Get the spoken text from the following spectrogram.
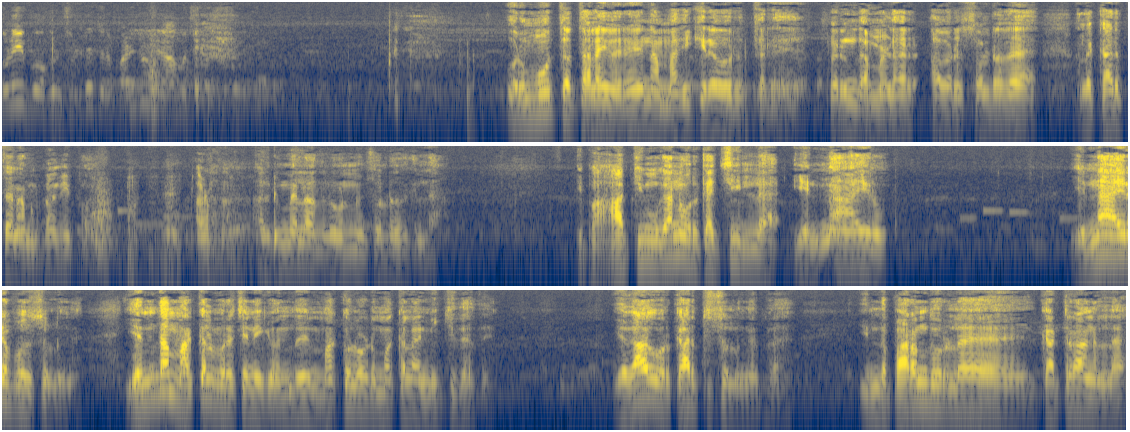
துணை போகும்னு சொல்லிட்டு திரு பண்டுரி ராமச்சந்திரன். ஒரு மூத்த தலைவர் நான் மதிக்கிற ஒருத்தர் பெருந்தமிழர் அவர் சொல்றத அந்த கருத்தை நம்ம மதிப்போம். அவ்வளவுதான். அதுக்கு மேல அதுல ஒன்றும் சொல்றதுக்கு இல்ல. இப்ப அதிமுகன்னு ஒரு கட்சி இல்ல. என்ன ஆயிரும்? என்ன ஆயிர போது சொல்லுங்க. எந்த மக்கள் பிரச்சனைக்கு வந்து மக்களோட மக்களா நிக்குது அது? ஏதாவது ஒரு கருத்து சொல்லுங்க இப்ப. இந்த பரந்தூர்ல கட்டுறாங்கல்ல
